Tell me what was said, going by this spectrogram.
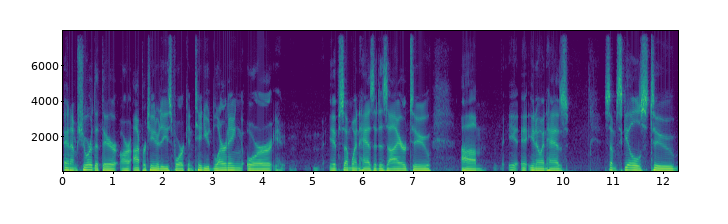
And I'm sure that there are opportunities for continued learning, or if someone has a desire to, um, you know, and has some skills to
